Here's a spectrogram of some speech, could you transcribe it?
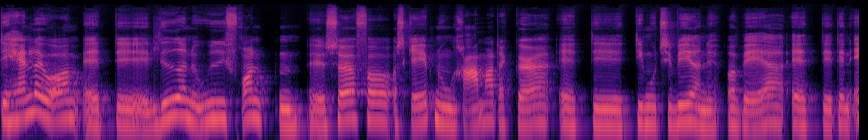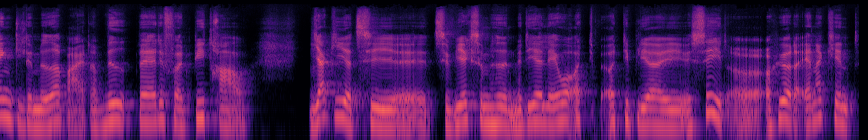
Det handler jo om, at øh, lederne ude i fronten øh, sørger for at skabe nogle rammer, der gør, at øh, det er motiverende at være, at den enkelte medarbejder ved, hvad er det for et bidrag, jeg giver til, til virksomheden med det, jeg laver, og, og de bliver set og, og hørt og anerkendt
